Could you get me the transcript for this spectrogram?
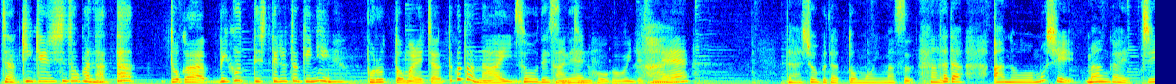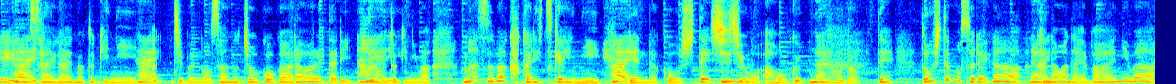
じゃあ緊急地震速報が鳴ったとかビクってしてる時にポロッと生まれちゃうってことはない感じの方が多いんですね。大丈夫だと思います、はい、ただあのもし万が一、災害の時に、はい、自分のお産の兆候が現れたりっていう時には、まずはかかりつけ医に連絡をして指示を仰ぐ、うん、なるほど。でどうしてもそれが叶わない場合には、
